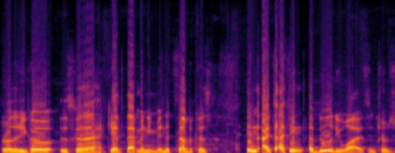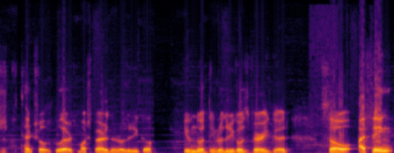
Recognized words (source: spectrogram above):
Rodrygo is gonna get that many minutes now because, in I, I think ability wise, in terms of just potential, Güler is much better than Rodrygo. Even though I think Rodrygo is very good, so I think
